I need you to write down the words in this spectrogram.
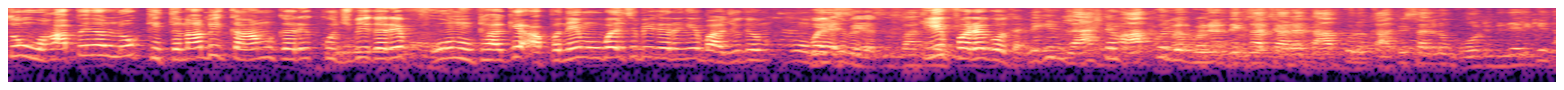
तो वहाँ पे ना लोग कितना भी काम करे कुछ भी करे फ़ोन उठा के अपने मोबाइल से भी करेंगे बाजू के मोबाइल से भी करेंगे। ये फ़र्क होता है। लेकिन लास्ट टाइम आपको लोग विनर देखना चाह रहे थे आपको लोग काफ़ी सारे लोग वोट भी दिए लेकिन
